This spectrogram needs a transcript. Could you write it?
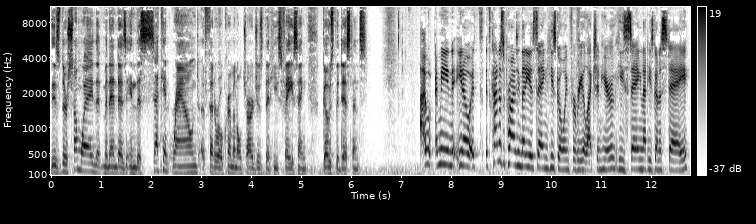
Is there some way that Menendez, in the second round of federal criminal charges that he's facing, goes the distance? I, I, mean, you know, it's it's kind of surprising that he is saying he's going for reelection here. He's saying that he's going to stay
